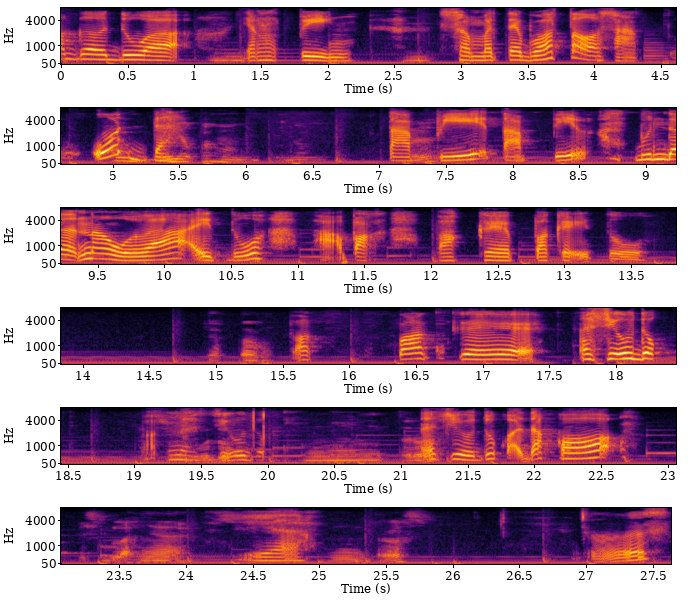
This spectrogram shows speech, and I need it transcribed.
agar dua Hmm. yang pink Hmm. sama teh botol satu. Udah. Banyak banget minum. Tapi tapi Bunda Naura itu pa- pa- pakai pakai itu. Ya, pakai nasi uduk. Nasi nasi uduk. uduk. Hmm, terus? Nasi uduk ada kok. Di sebelahnya. iya. Hmm, terus? Terus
